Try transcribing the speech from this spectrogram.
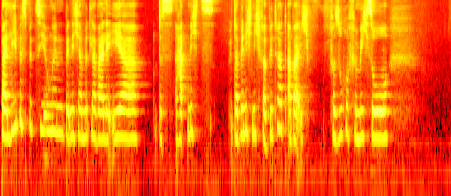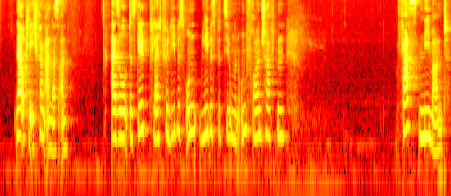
Bei Liebesbeziehungen bin ich ja mittlerweile eher, das hat nichts, da bin ich nicht verbittert, aber ich versuche für mich so, ja, okay, ich fange anders an. Also das gilt vielleicht für Liebes und, Liebesbeziehungen und Freundschaften. Fast niemand,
